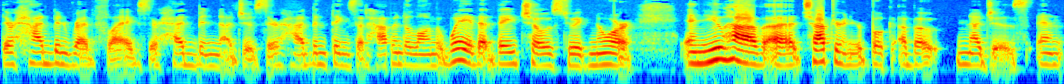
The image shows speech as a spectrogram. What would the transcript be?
there had been red flags, there had been nudges, there had been things that happened along the way that they chose to ignore. And you have a chapter in your book about nudges. And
